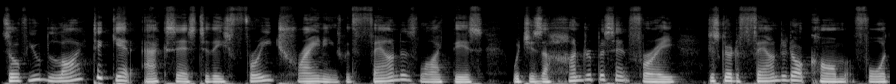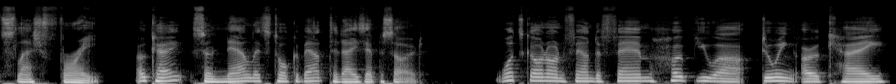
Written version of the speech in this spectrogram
So, if you'd like to get access to these free trainings with founders like this, which is 100% free, just go to foundr.com forward slash free. Okay, so now let's talk about today's episode. What's going on, Foundr Fam? Hope you are doing okay.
